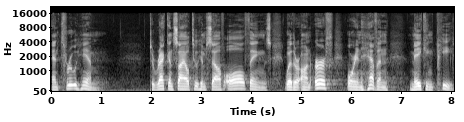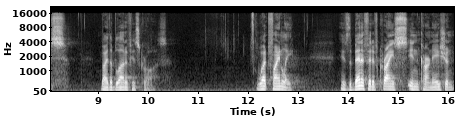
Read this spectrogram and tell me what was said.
and through him, to reconcile to himself all things, whether on earth or in heaven, making peace by the blood of his cross. What finally is the benefit of Christ's incarnation?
